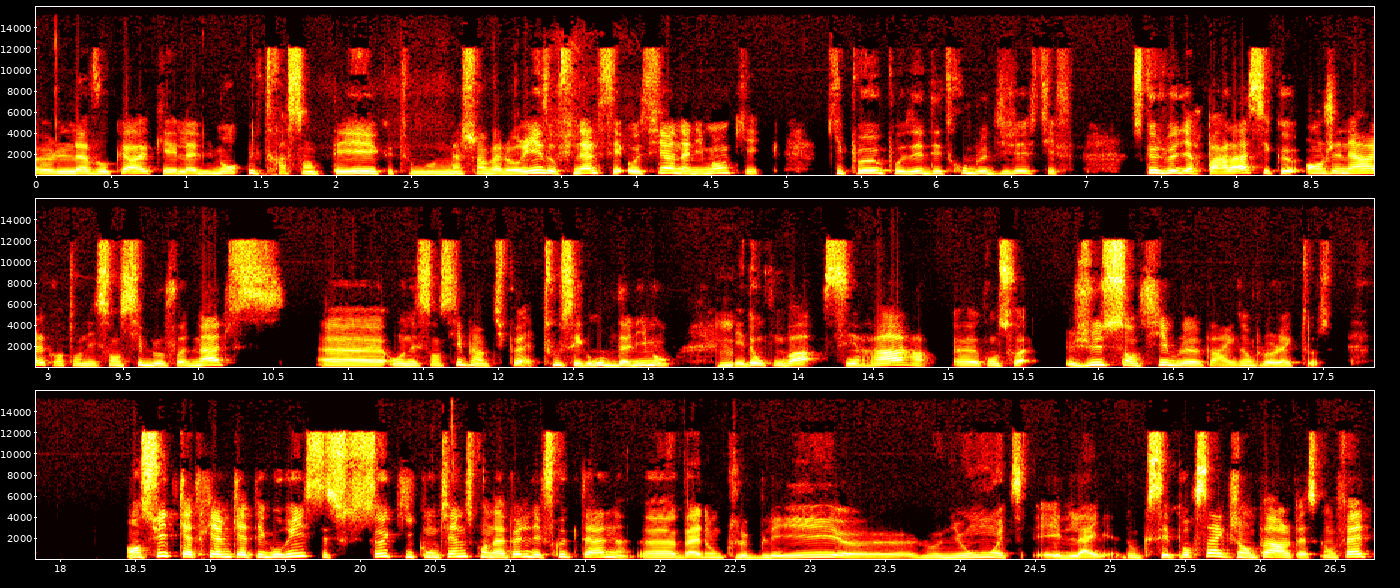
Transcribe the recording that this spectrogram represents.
euh, l'avocat qui est l'aliment ultra santé que tout le monde machin valorise, au final c'est aussi un aliment qui, qui peut poser des troubles digestifs. Ce que je veux dire par là, c'est que en général, quand on est sensible aux FODMAPs, euh, on est sensible un petit peu à tous ces groupes d'aliments. Mm. Et donc on va, c'est rare euh, qu'on soit juste sensible, par exemple, au lactose. Ensuite, quatrième catégorie, c'est ceux qui contiennent ce qu'on appelle des fructanes, euh, bah, donc le blé, euh, l'oignon et, l'ail. Donc c'est pour ça que j'en parle parce qu'en fait,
